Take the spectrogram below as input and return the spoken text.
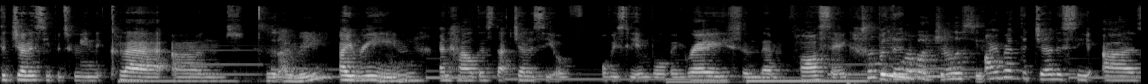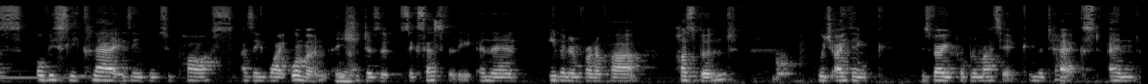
the jealousy between Claire and Is it Irene, Irene, mm-hmm. and how there's that jealousy of obviously involving race and them passing. Tell but then more about jealousy. I read the jealousy as obviously Claire is able to pass as a white woman and yeah. she does it successfully, and then even in front of her husband, which I think is very problematic in the text. And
